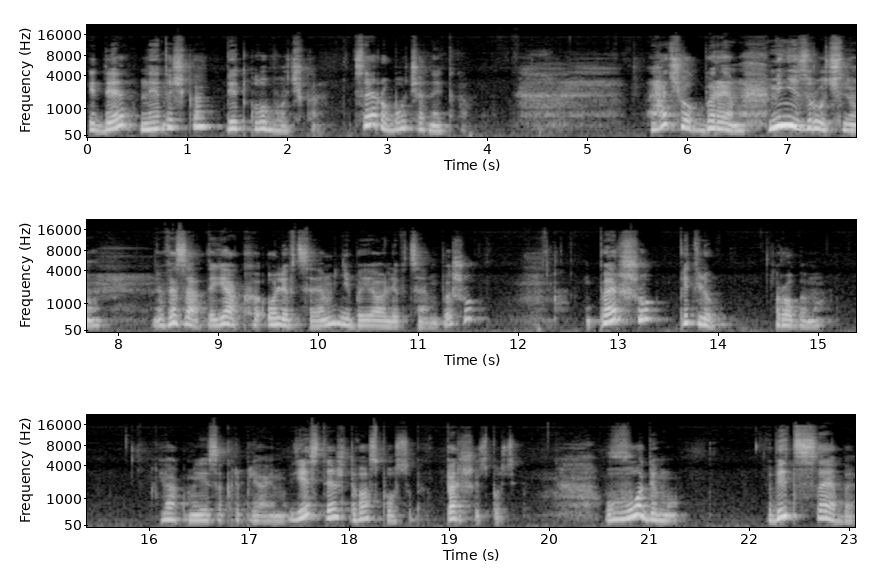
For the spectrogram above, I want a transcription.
іде ниточка від клубочка. Це робоча нитка. Гачок беремо. Мені зручно в'язати як олівцем, ніби я олівцем пишу, першу петлю робимо. Як ми її закріпляємо? Є теж два способи. Перший спосіб. Вводимо від себе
